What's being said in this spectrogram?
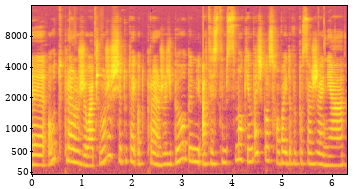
e, odprężyła. Czy możesz się tutaj odprężyć? Byłoby mi... A ty z tym smokiem, weź go schowaj do wyposażenia.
